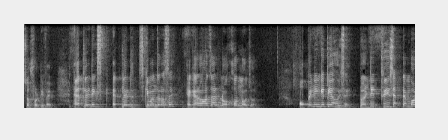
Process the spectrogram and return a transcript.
চ' ফৰ্টি ফাইভ এথলেটিক্স এথলেটিক্স কিমানজন আছে? এঘাৰ হাজাৰ নশ নজন অপেনিং কেতিয়া হৈছে? Twenty three September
